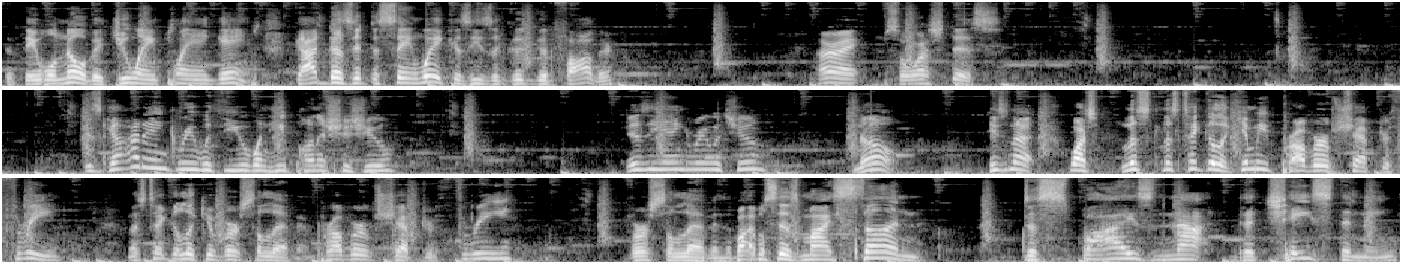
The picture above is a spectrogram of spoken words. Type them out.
that they will know that you ain't playing games. God does it the same way because He's a good, good Father. All right, so watch this. Is God angry with you when He punishes you? Is He angry with you? No. He's not. Watch. Let's let's take a look. Give me Proverbs chapter three. Let's take a look at verse eleven. Proverbs chapter three, verse eleven. The Bible says, "My son, despise not the chastening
